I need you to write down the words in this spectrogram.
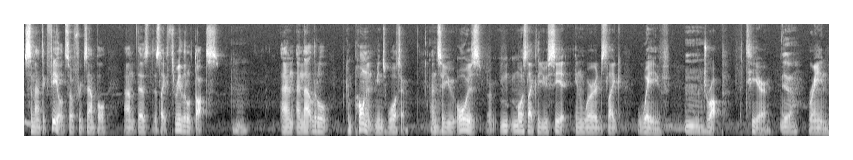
semantic fields. So, for example, um, there's there's like three little dots, and and that little component means water, and so you always m- most likely you see it in words like wave, mm. drop, tear, yeah, rain,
